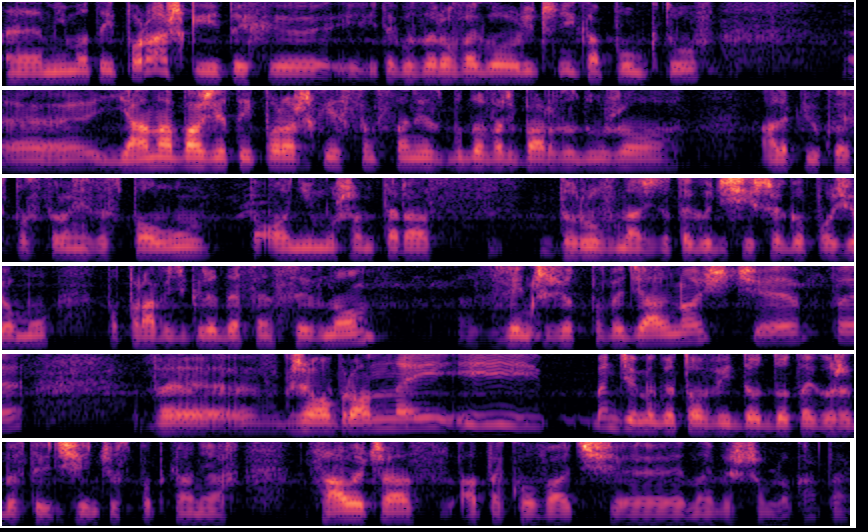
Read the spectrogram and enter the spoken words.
e, mimo tej porażki i, tych, e, i tego zerowego licznika punktów. E, Ja na bazie tej porażki jestem w stanie zbudować bardzo dużo, ale piłka jest po stronie zespołu. To oni muszą teraz dorównać do tego dzisiejszego poziomu, poprawić grę defensywną, zwiększyć odpowiedzialność e, w, w, w grze obronnej i będziemy gotowi do, do tego, żeby w tych 10 spotkaniach cały czas atakować e, najwyższą lokatę.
